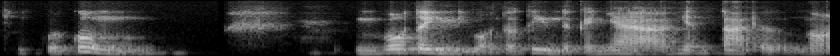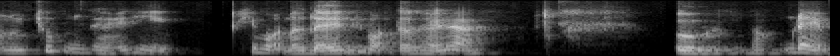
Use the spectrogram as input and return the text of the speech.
thì cuối cùng vô tình thì bọn tớ tìm được cái nhà hiện tại ở ngõ núi trúc như thế thì khi bọn tớ đến thì bọn tớ thấy là ừ nó cũng đẹp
